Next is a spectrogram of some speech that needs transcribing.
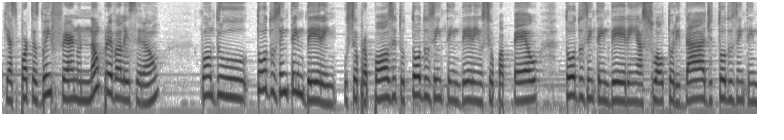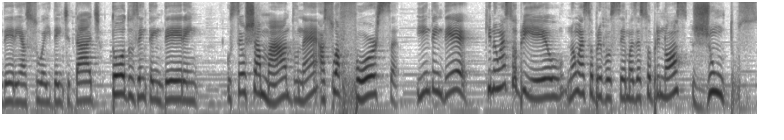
que as portas do inferno não prevalecerão quando todos entenderem o seu propósito, todos entenderem o seu papel, todos entenderem a sua autoridade, todos entenderem a sua identidade, todos entenderem o seu chamado, né? A sua força e entender que não é sobre eu, não é sobre você, mas é sobre nós juntos.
